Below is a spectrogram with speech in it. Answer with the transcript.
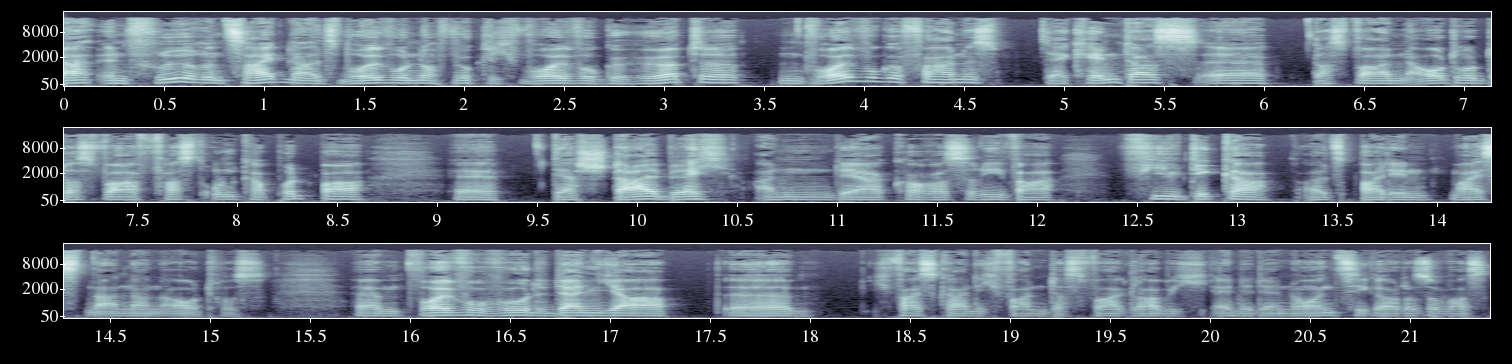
Ja, in früheren Zeiten, als Volvo noch wirklich Volvo gehörte, ein Volvo gefahren ist, der kennt das. Äh, das war ein Auto, das war fast unkaputtbar. Äh, der Stahlblech an der Karosserie war viel dicker als bei den meisten anderen Autos. Ähm, Volvo wurde dann ja äh, ich weiß gar nicht wann, das war glaube ich Ende der 90er oder sowas,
